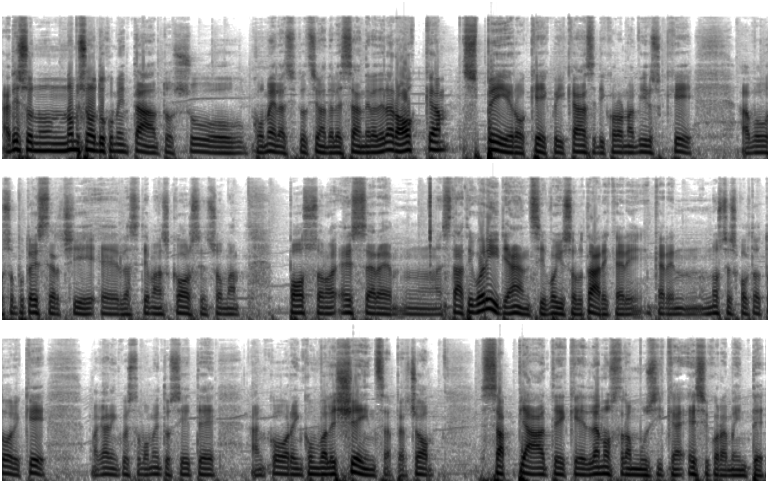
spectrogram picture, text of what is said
Adesso non, non mi sono documentato su com'è la situazione dell'Alessandria della Rocca, spero che quei casi di coronavirus che avevo saputo esserci eh, la settimana scorsa, insomma, possono essere mh, stati guariti, anzi voglio salutare cari, cari nostri ascoltatori che magari in questo momento siete ancora in convalescenza, perciò sappiate che la nostra musica è sicuramente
